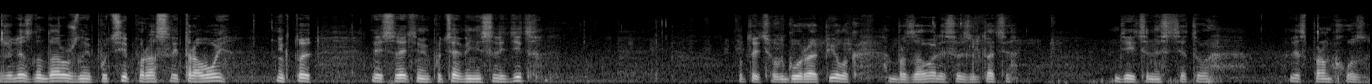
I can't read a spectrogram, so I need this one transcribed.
железнодорожные пути поросли травой. Никто здесь за этими путями не следит. Вот эти вот горы опилок образовались в результате деятельности этого леспромхоза.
